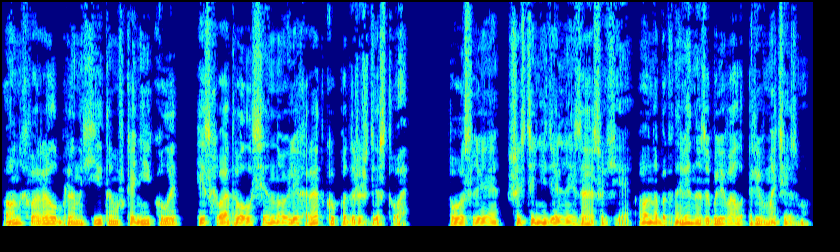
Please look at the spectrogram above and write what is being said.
Он хворал бронхитом в каникулы и схватывал сенную лихорадку под Рождество. После шестинедельной засухи он обыкновенно заболевал ревматизмом,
